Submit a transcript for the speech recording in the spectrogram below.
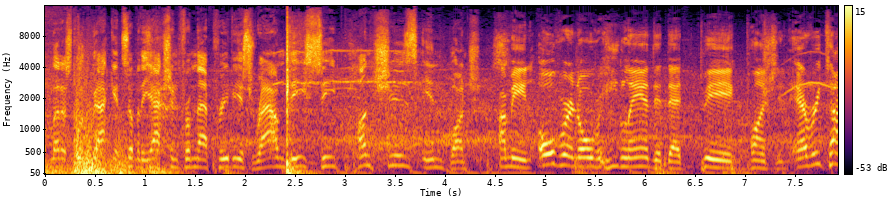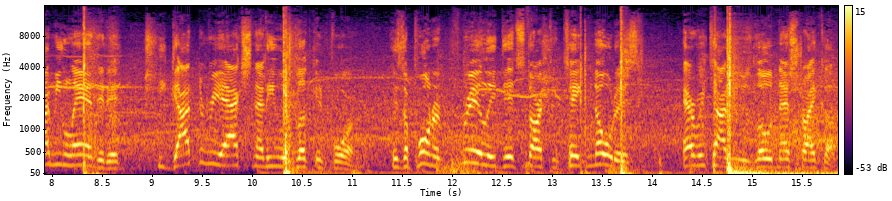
Right, let us look back at some of the action from that previous round. DC punches in bunches. I mean, over and over, he landed that big punch, and every time he landed it, he got the reaction that he was looking for. his opponent really did start to take notice every time he was loading that strike up.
